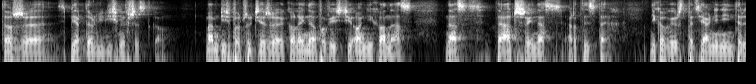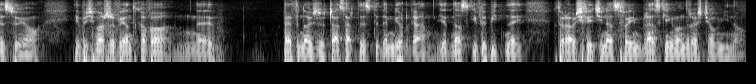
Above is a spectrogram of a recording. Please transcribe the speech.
to, że spierdoliliśmy wszystko. Mam dziś poczucie, że kolejne opowieści o nich, o nas, nas teatrze i nas artystach, nikogo już specjalnie nie interesują. I być może wyjątkowo mm, pewność, że czas artysty demiurga, jednostki wybitnej, która oświeci nas swoim blaskiem i mądrością miną.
